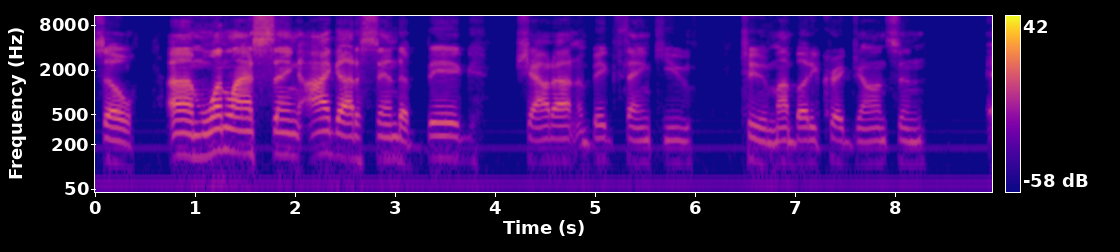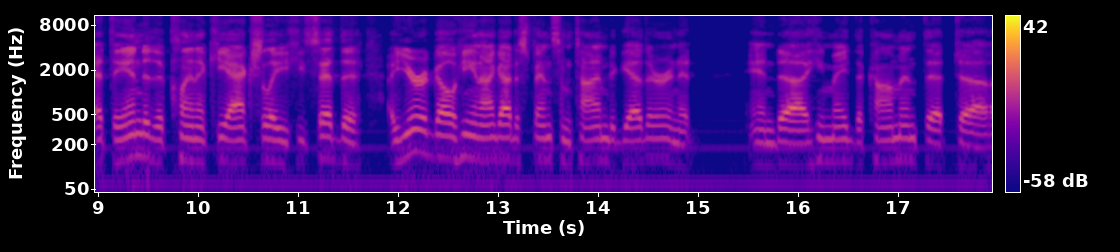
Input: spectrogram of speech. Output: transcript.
so um, one last thing, I got to send a big shout out and a big thank you to my buddy Craig Johnson. At the end of the clinic, he actually he said that a year ago he and I got to spend some time together, and it and uh, he made the comment that uh,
